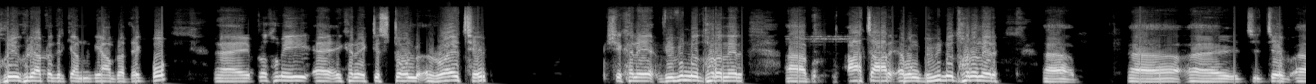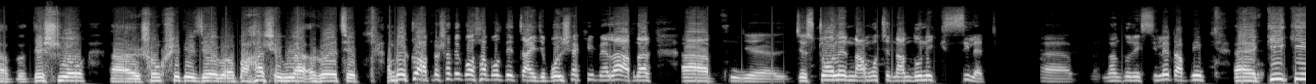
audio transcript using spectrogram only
ঘুরে ঘুরে আপনাদেরকে আমরা দেখব। প্রথমেই এখানে একটি স্টল রয়েছে। সেখানে বিভিন্ন ধরনের আচার এবং বিভিন্ন ধরনের যে- দেশীয় সংস্কৃতির যে বাহার সেগুলা রয়েছে আমরা একটু আপনার সাথে কথা বলতে চাই যে বৈশাখী মেলা আপনার যে স্টলের নাম হচ্ছে নান্দনিক সিলেট নান্দনিক সিলেট আপনি কি কি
